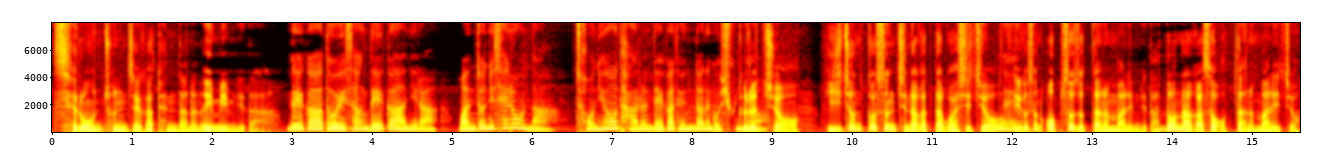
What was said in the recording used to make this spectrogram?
새로운 존재가 된다는 의미입니다. 내가 더 이상 내가 아니라 완전히 새로운 나, 전혀 다른 내가 된다는 것이군요. 그렇죠. 이전 것은 지나갔다고 하시죠. 네. 이것은 없어졌다는 말입니다. 음. 떠나가서 없다는 말이죠.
